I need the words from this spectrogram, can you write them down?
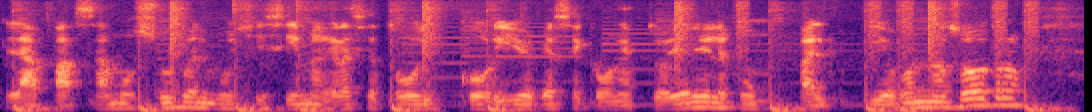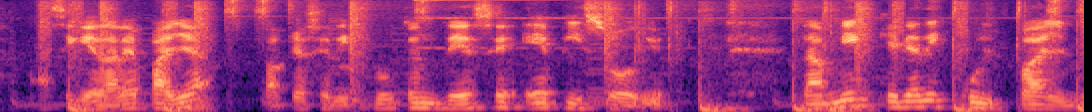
La pasamos súper. Muchísimas gracias a todo el corillo que se conectó ayer y le compartió con nosotros. Así que dale para allá para que se disfruten de ese episodio. También quería disculparme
